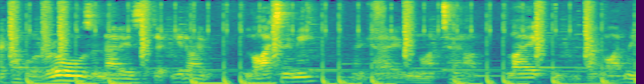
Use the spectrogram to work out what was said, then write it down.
a couple of rules, and that is that you don't lie to me, okay? You might turn up late, don't to me,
